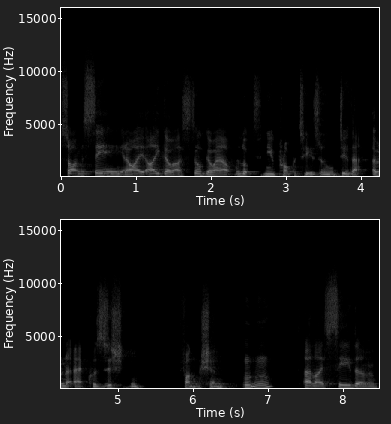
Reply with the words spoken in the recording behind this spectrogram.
So I'm seeing, you know, I, I go, I still go out and look for new properties and do that owner acquisition function. Mm-hmm. And I see them,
